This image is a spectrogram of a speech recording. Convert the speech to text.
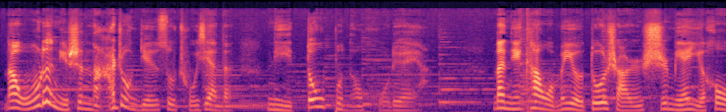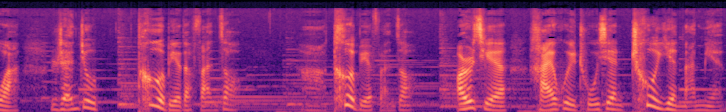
那无论你是哪种因素出现的，你都不能忽略呀。那您看，我们有多少人失眠以后啊，人就特别的烦躁，啊，特别烦躁。而且还会出现彻夜难眠，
